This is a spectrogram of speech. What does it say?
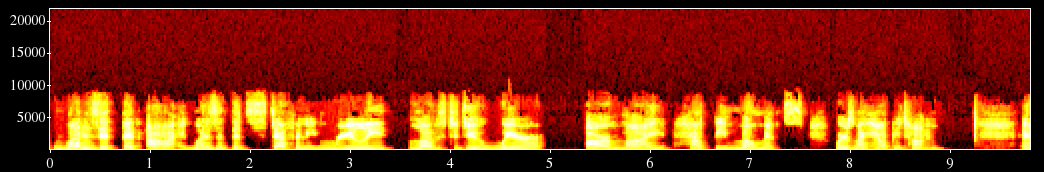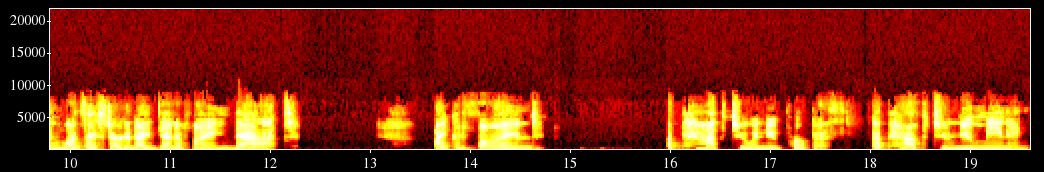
what is it that I, what is it that Stephanie really loves to do? Where are my happy moments? Where's my happy time? And once I started identifying that, I could find a path to a new purpose, a path to new meaning.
